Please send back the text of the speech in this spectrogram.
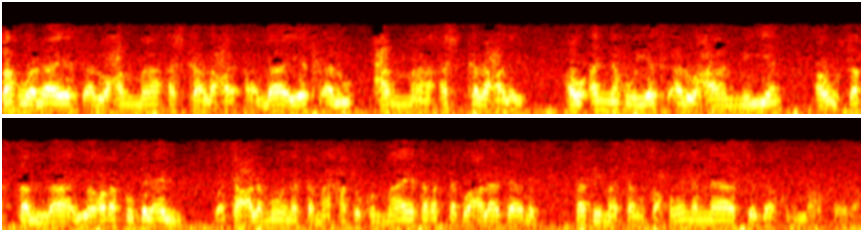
فهو لا يسأل عما أشكل لا يسأل عما أشكل عليه أو أنه يسأل عاميا أو شخصا لا يعرف بالعلم. وتعلمون سماحتكم ما يترتب على ذلك فبما تنصحون الناس جزاكم الله خيرا.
